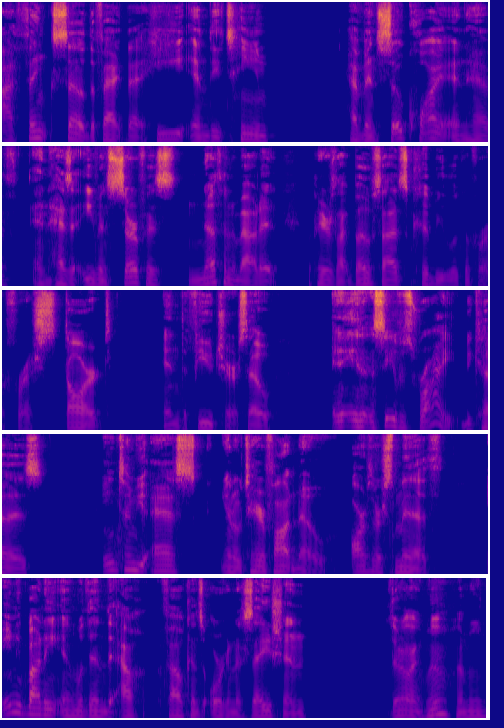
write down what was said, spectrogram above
I think so. The fact that he and the team have been so quiet and have and hasn't even surfaced nothing about it appears like both sides could be looking for a fresh start in the future. So, and, and Steve was right because anytime you ask, you know, Terry Fontenot, Arthur Smith, anybody in within the Al- Falcons organization, they're like, well, I mean,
